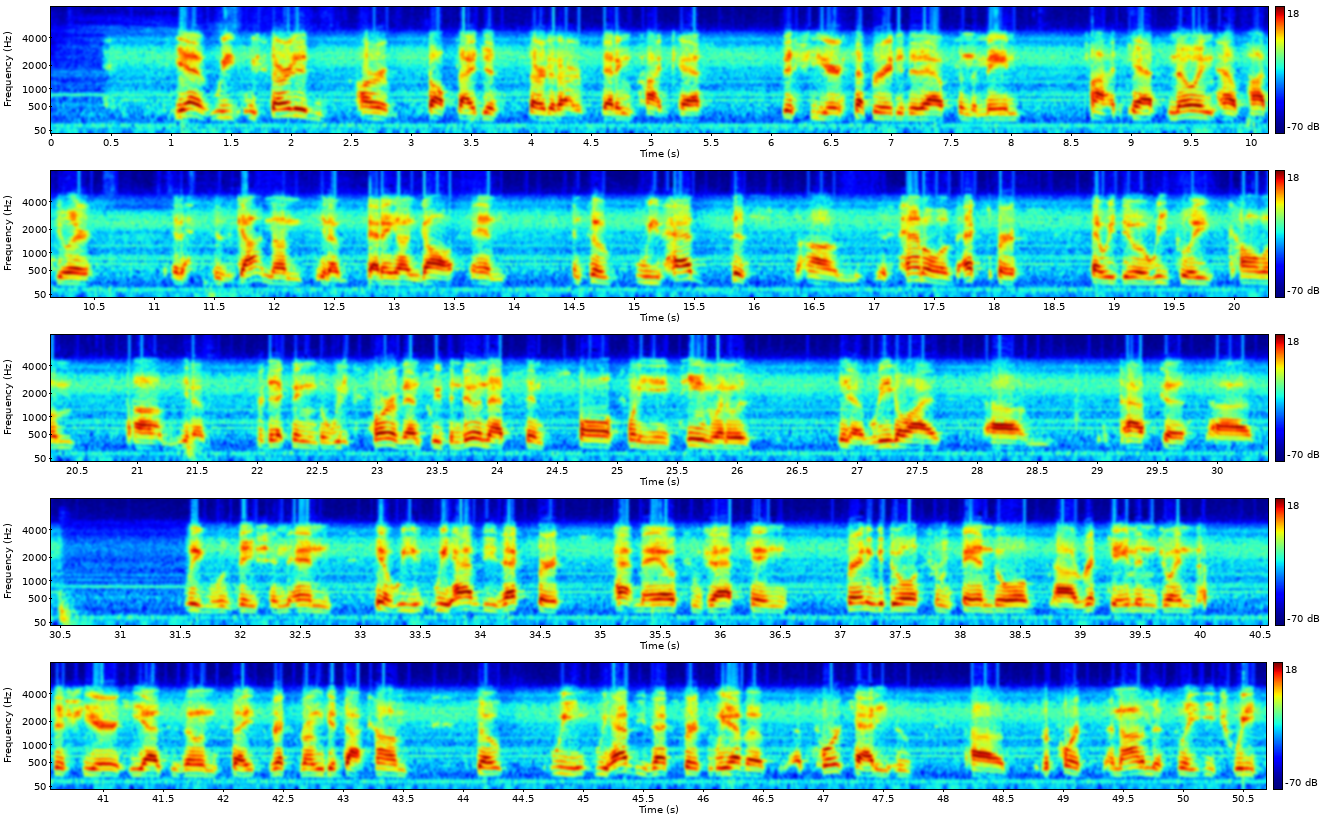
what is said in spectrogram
Yeah, we, we started our Golf Digest started our betting podcast this year, separated it out from the main podcast, knowing how popular it has gotten on you know betting on golf, and and so we've had this um, this panel of experts that we do a weekly column, um, you know, predicting the week's tour events. We've been doing that since fall 2018 when it was you know legalized um, PASPA uh, legalization, and you know we we have these experts, Pat Mayo from DraftKings Brandon Gdula from FanDuel. Uh, Rick Gehman joined us this year. He has his own site, rickrungood.com. So we we have these experts, and we have a, a tour caddy who uh, reports anonymously each week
